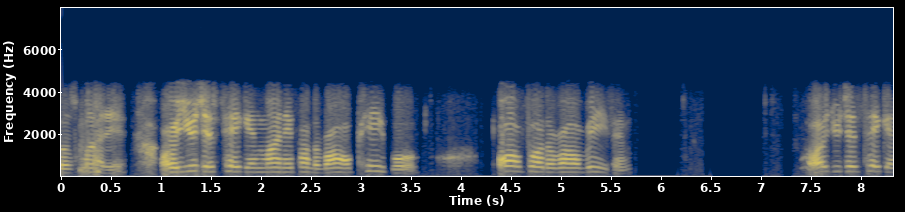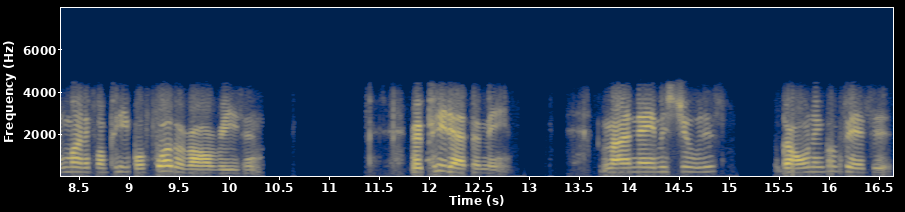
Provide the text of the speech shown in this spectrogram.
people's money, or you just taking money from the wrong people or for the wrong reason, or you just taking money from people for the wrong reason. Repeat after me. My name is Judas. Go on and confess it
